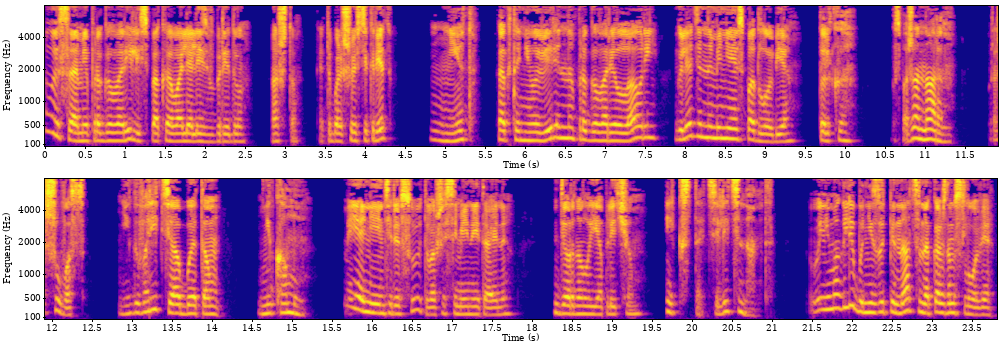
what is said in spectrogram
«Вы сами проговорились, пока валялись в бреду. А что, это большой секрет?» «Нет», — как-то неуверенно проговорил Лаурень, глядя на меня из-под лобья. «Только, госпожа Наран, прошу вас, не говорите об этом никому. Меня не интересуют ваши семейные тайны», — дернула я плечом. «И, кстати, лейтенант, вы не могли бы не запинаться на каждом слове?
